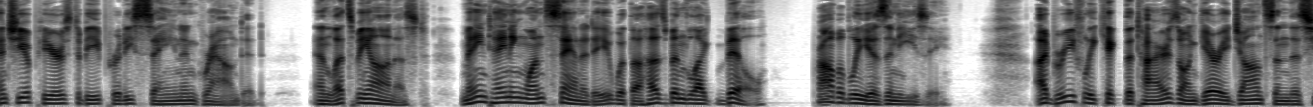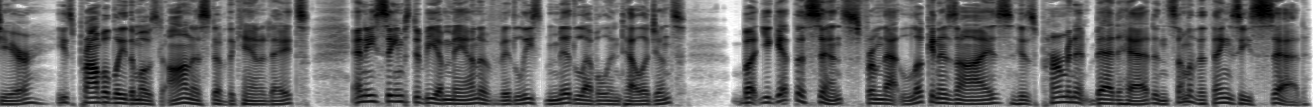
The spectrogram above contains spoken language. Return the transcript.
and she appears to be pretty sane and grounded. And let's be honest, maintaining one's sanity with a husband like Bill probably isn't easy. I briefly kicked the tires on Gary Johnson this year. He's probably the most honest of the candidates, and he seems to be a man of at least mid level intelligence. But you get the sense from that look in his eyes, his permanent bedhead, and some of the things he's said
